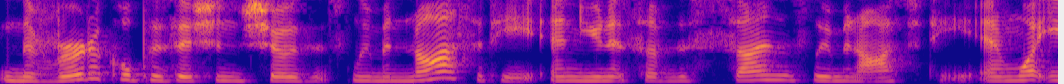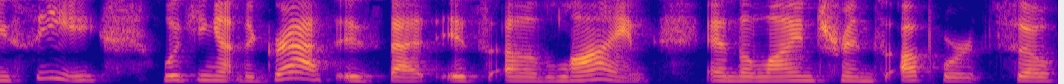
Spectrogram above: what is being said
and the vertical position shows its luminosity in units of the sun's luminosity. And what you see looking at the graph is that it's a line and the line trends upwards. So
